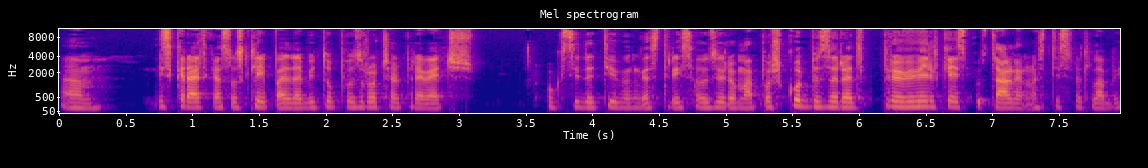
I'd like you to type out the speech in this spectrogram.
Um, Skratka, so sklepali, da bi to povzročali preveč oksidativnega stresa oziroma poškodbe zaradi prevelike izpostavljenosti svetlobi.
